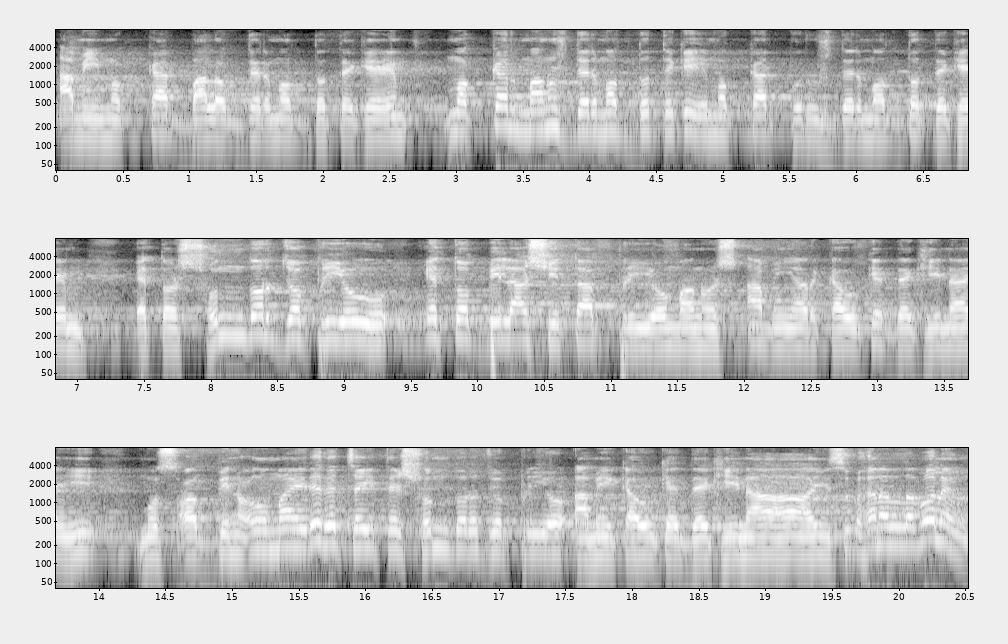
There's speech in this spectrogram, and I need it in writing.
আমি মক্কার বালকদের মধ্য থেকে, মক্কার মানুষদের মধ্য থেকে, মক্কার পুরুষদের মধ্য থেকে এত সৌন্দর্য প্রিয়, এত বিলাসিতা প্রিয় মানুষ আমি আর কাউকে দেখি নাই। মুসবিন উমাইরের চাইতে সৌন্দর্য প্রিয় আমি কাউকে দেখি নাই। সুবহানাল্লাহ, বলেন।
